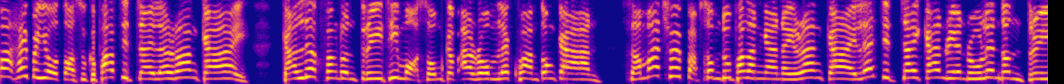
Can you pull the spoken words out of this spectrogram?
มารถให้ประโยชน์ต่อสุขภาพจิตใจและร่างกาย การเลือกฟังดนตรีที่เหมาะสมกับอารมณ์และความต้องการ สามารถช่วยปรับสมดุลพลังงานในร่างกาย และจิตใจการเรียนรู้เล่นดนตรี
